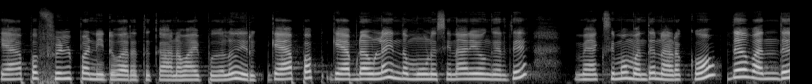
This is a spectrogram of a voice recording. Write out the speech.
கேப்பை ஃபில் பண்ணிட்டு வரதுக்கான வாய்ப்புகளும் இருக்குது கேப் அப் கேப் டவுனில் இந்த மூணு சினாரியோங்கிறது மேக்ஸிமம் வந்து நடக்கும். இதை வந்து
